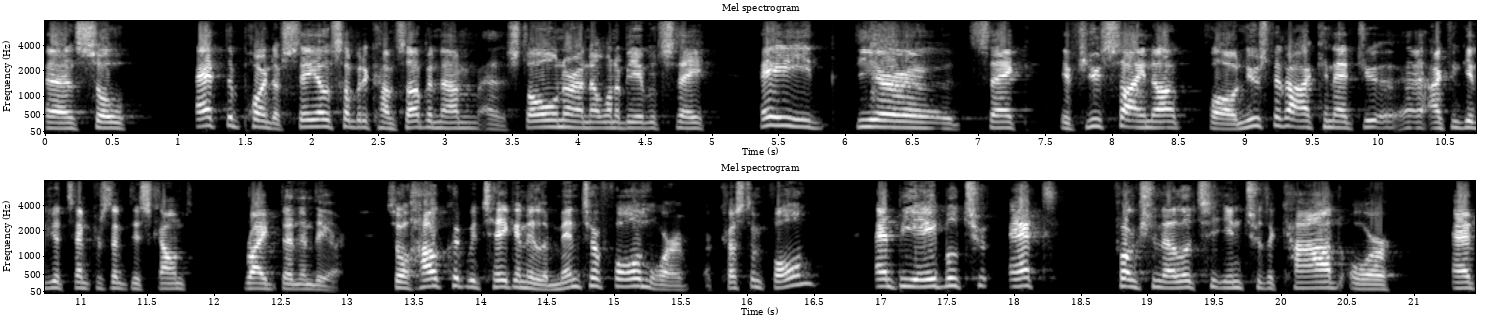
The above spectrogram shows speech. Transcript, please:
Uh, so at the point of sale, somebody comes up and I'm a store owner and I want to be able to say, hey, dear Zach, if you sign up for our newsletter, I can add you, uh, I can give you a 10% discount right then and there. So how could we take an Elementor form or a custom form and be able to add functionality into the card or add,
